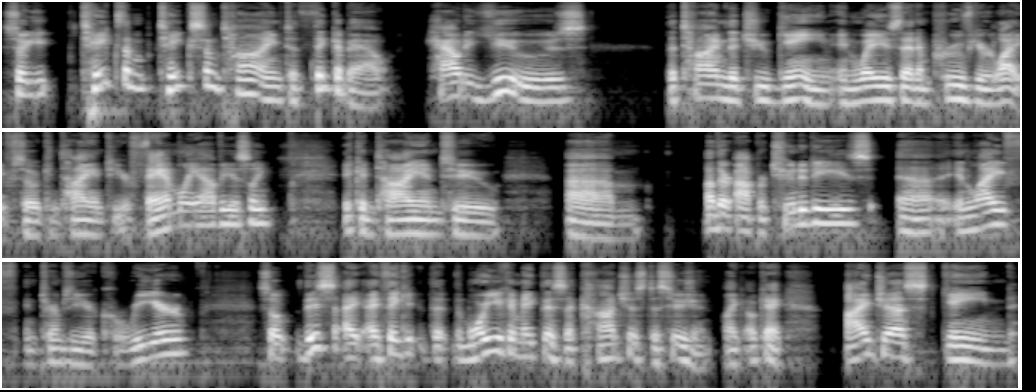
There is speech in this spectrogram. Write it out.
So you take them take some time to think about how to use the time that you gain in ways that improve your life. So it can tie into your family, obviously. It can tie into um, other opportunities uh, in life in terms of your career. So this, I, I think the, the more you can make this a conscious decision, like, okay, I just gained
